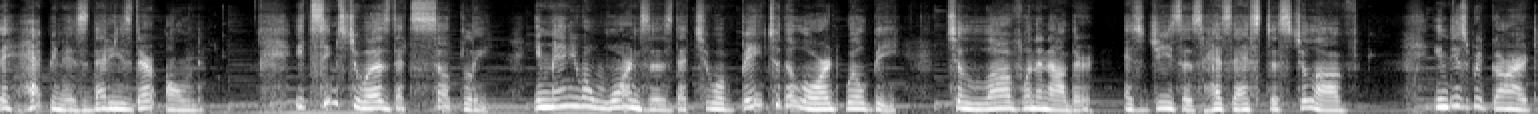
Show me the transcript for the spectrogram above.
the happiness that is their own. It seems to us that subtly, Emmanuel warns us that to obey to the Lord will be to love one another as Jesus has asked us to love. In this regard,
